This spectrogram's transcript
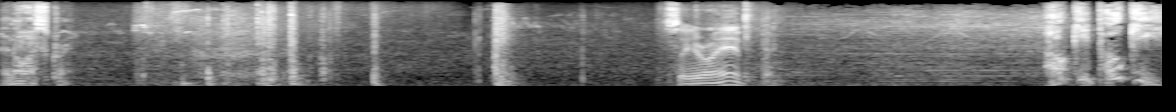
an ice cream. So here I am. Hokey pokey.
